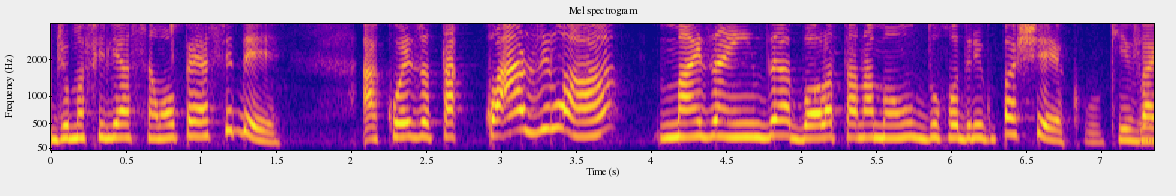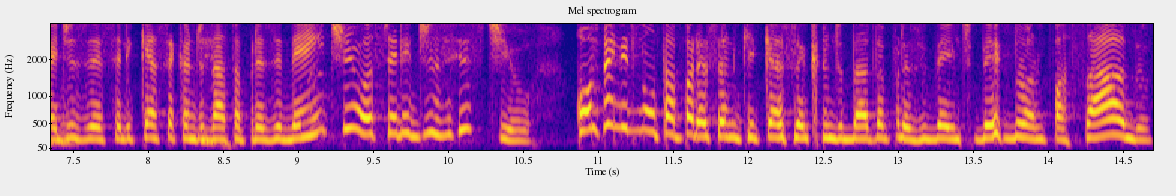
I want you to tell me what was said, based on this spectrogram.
de uma filiação ao PSD. A coisa está quase lá, mas ainda a bola está na mão do Rodrigo Pacheco, que vai uhum. dizer se ele quer ser candidato a presidente ou se ele desistiu. Como ele não está parecendo que quer ser candidato a presidente desde o ano passado,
